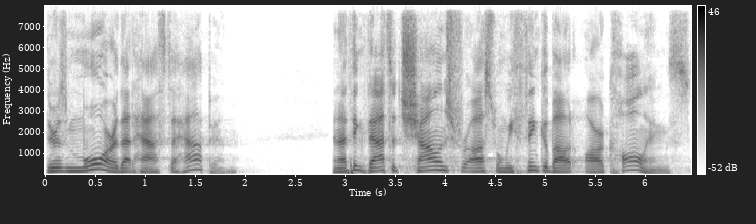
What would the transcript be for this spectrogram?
There's more that has to happen. And I think that's a challenge for us when we think about our callings,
